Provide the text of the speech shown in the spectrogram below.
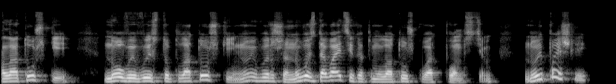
латушки новый выступ латушки Ну і вырашаю Ну вось давайте гэтаму латушку отпомсцім Ну і пайшлі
